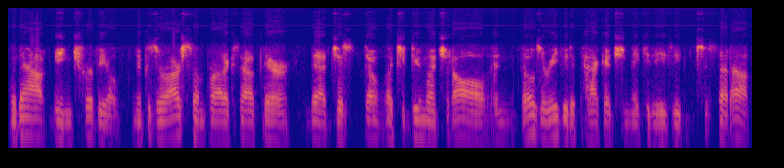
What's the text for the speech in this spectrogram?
without being trivial. Because there are some products out there that just don't let you do much at all, and those are easy to package and make it easy to set up.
